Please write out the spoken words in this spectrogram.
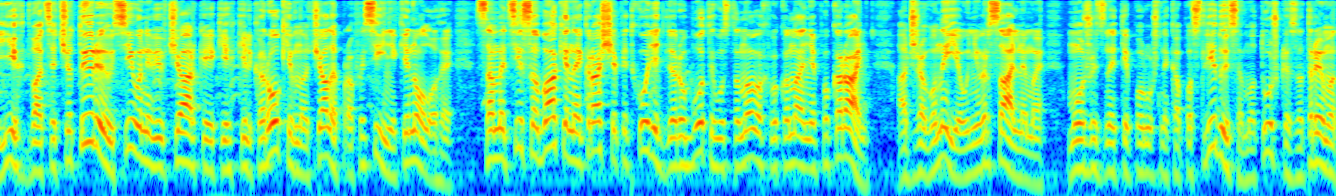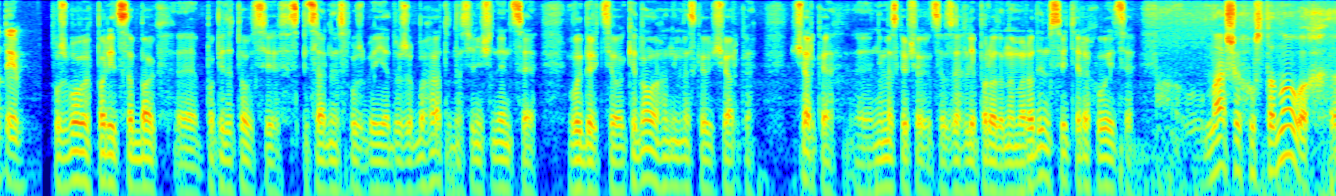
Їх 24, усі вони вівчарки, яких кілька років навчали професійні кінологи. Саме ці собаки найкраще підходять для роботи в установах виконання покарань, адже вони є універсальними, можуть знайти порушника по сліду і самотужки затримати. Службових порід собак е, по підготовці спеціальної служби є дуже багато. На сьогоднішній день це вибір цього кінолога, німецька вівчарка. Вівчарка, е, німецька вівчарка це взагалі порода номер один в світі рахується. В наших установах, е,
